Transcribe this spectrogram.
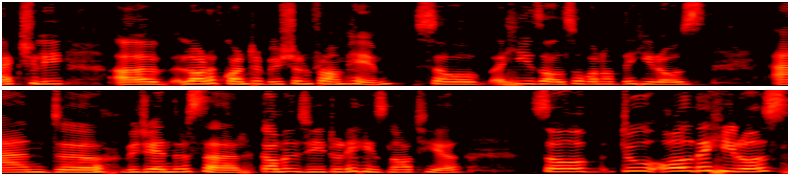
actually a lot of contribution from him. So uh, he's also one of the heroes and uh, Vijayendra sir, Kamalji, today he's not here. So to all the heroes,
